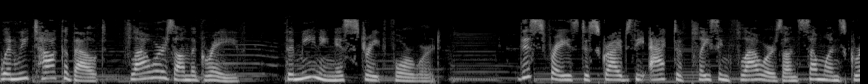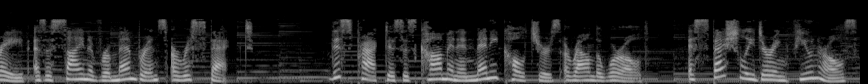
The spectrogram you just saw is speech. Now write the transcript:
When we talk about flowers on the grave, the meaning is straightforward. This phrase describes the act of placing flowers on someone's grave as a sign of remembrance or respect. This practice is common in many cultures around the world, especially during funerals,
